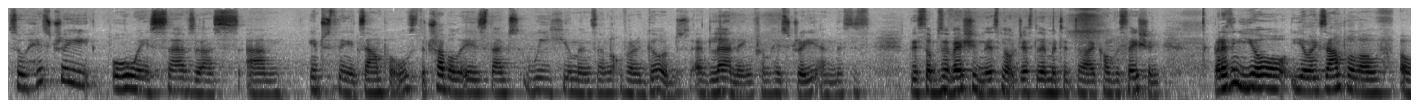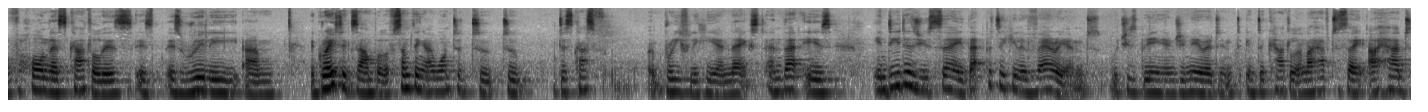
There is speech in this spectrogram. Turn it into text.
So history always serves us um, interesting examples. The trouble is that we humans are not very good at learning from history, and this is this observation is not just limited to our conversation. But I think your, your example of, of hornless cattle is, is, is really um, a great example of something I wanted to, to discuss briefly here next, and that is indeed, as you say, that particular variant which is being engineered in, into cattle. And I have to say, I had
